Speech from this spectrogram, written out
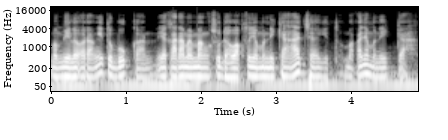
memilih orang itu bukan. Ya karena memang sudah waktunya menikah aja gitu makanya menikah.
